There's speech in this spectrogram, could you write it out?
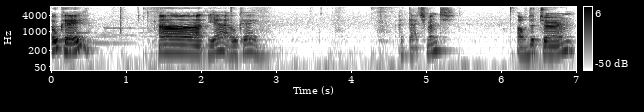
Okay. Uh, yeah, okay. Attachment of the turn.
